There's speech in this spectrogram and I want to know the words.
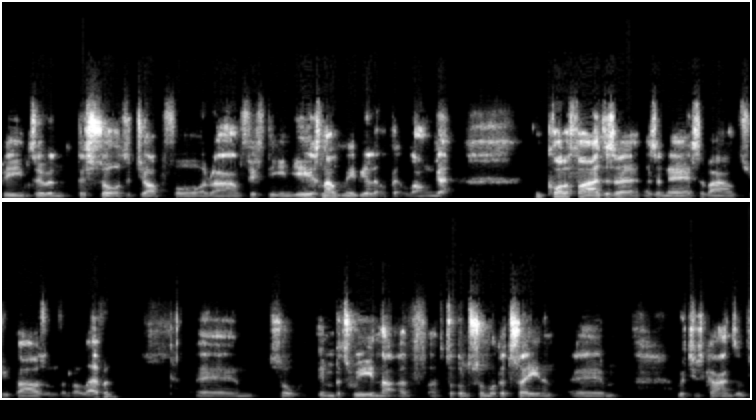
been doing this sort of job for around 15 years now, maybe a little bit longer. I'm qualified as a, as a nurse around 2011. Um, so in between that, I've, I've done some other training, um, which has kind of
